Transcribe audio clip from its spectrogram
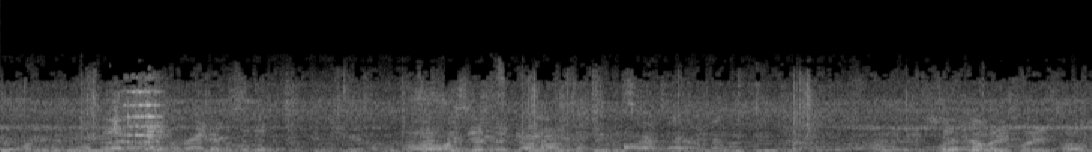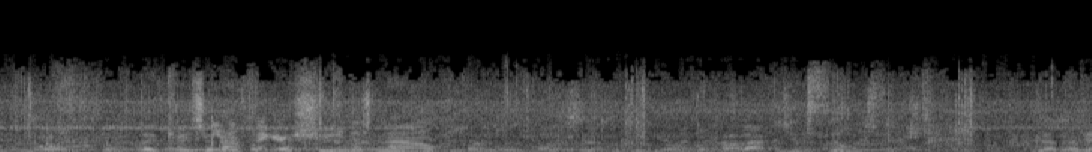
Okay, so that bigger machine is now. Come back because it's filled as finished. Yeah, then you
